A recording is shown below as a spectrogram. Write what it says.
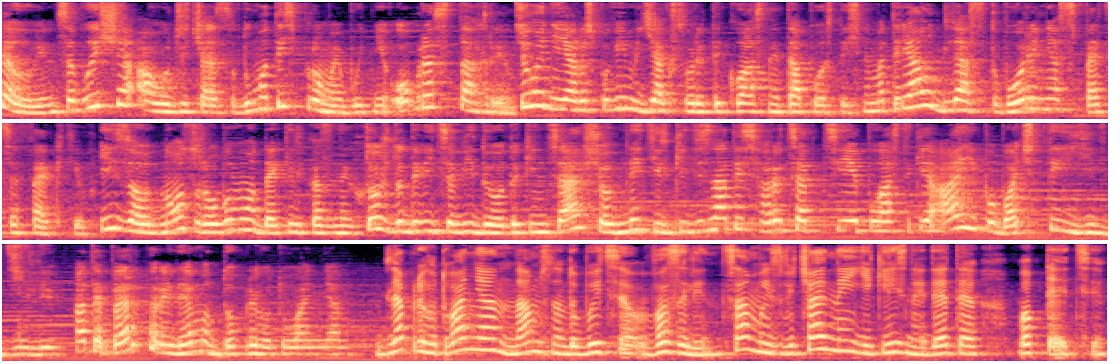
Хеллоуін все ближче, а отже, час задуматись про майбутній образ та гри. Сьогодні я розповім, як створити класний та пластичний матеріал для створення спецефектів, і заодно зробимо декілька з них. Тож додивіться відео до кінця, щоб не тільки дізнатись рецепт цієї пластики, а й побачити її в ділі. А тепер перейдемо до приготування. Для приготування нам знадобиться вазелін, самий звичайний, який знайдете в аптеці.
